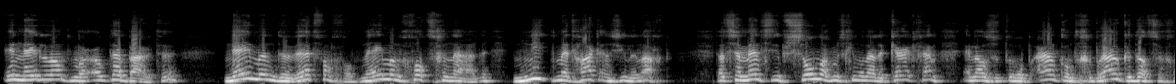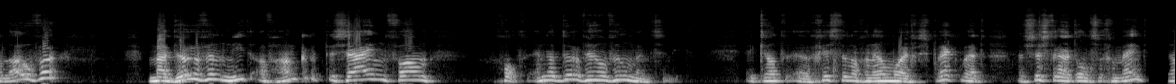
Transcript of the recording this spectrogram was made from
in Nederland, maar ook daarbuiten, nemen de wet van God, nemen Gods genade niet met hart en ziel in acht. Dat zijn mensen die op zondag misschien wel naar de kerk gaan en als het erop aankomt gebruiken dat ze geloven, maar durven niet afhankelijk te zijn van God. En dat durven heel veel mensen niet. Ik had uh, gisteren nog een heel mooi gesprek met een zuster uit onze gemeente. Die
